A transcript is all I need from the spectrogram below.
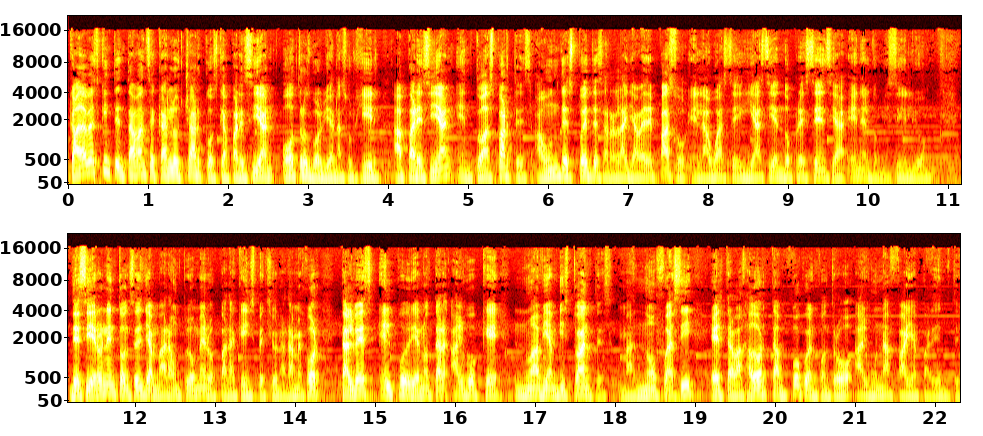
Cada vez que intentaban secar los charcos que aparecían, otros volvían a surgir. Aparecían en todas partes. Aún después de cerrar la llave de paso, el agua seguía haciendo presencia en el domicilio. Decidieron entonces llamar a un plomero para que inspeccionara mejor. Tal vez él podría notar algo que no habían visto antes, mas no fue así. El trabajador tampoco encontró alguna falla aparente.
